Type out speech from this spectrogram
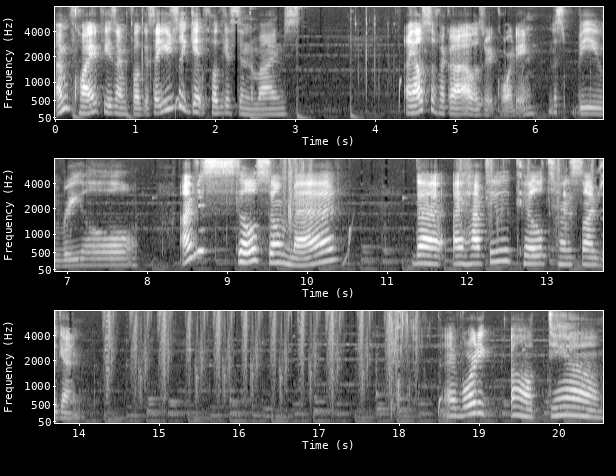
I'm quiet because I'm focused. I usually get focused in the mines. I also forgot I was recording. Let's be real. I'm just still so mad that I have to kill 10 slimes again. I've already... Oh, damn.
